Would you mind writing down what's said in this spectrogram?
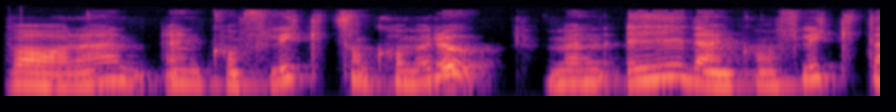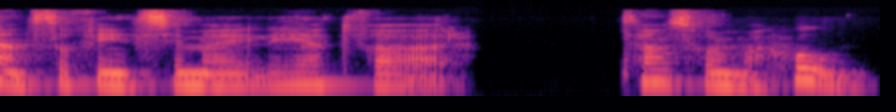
vara en, en konflikt som kommer upp. Men i den konflikten så finns ju möjlighet för transformation.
